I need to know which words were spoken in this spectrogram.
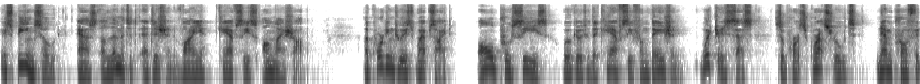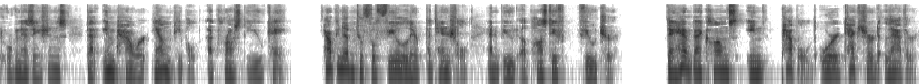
is being sold as a limited edition via KFC's online shop. According to its website, all proceeds will go to the KFC Foundation, which it says supports grassroots non-profit organizations that empower young people across the UK, helping them to fulfill their potential and build a positive future. The handbag comes in pebbled or textured leather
